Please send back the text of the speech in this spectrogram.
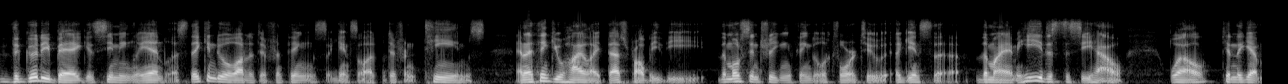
the goodie bag is seemingly endless. They can do a lot of different things against a lot of different teams. And I think you highlight that's probably the the most intriguing thing to look forward to against the the Miami Heat is to see how well can they get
